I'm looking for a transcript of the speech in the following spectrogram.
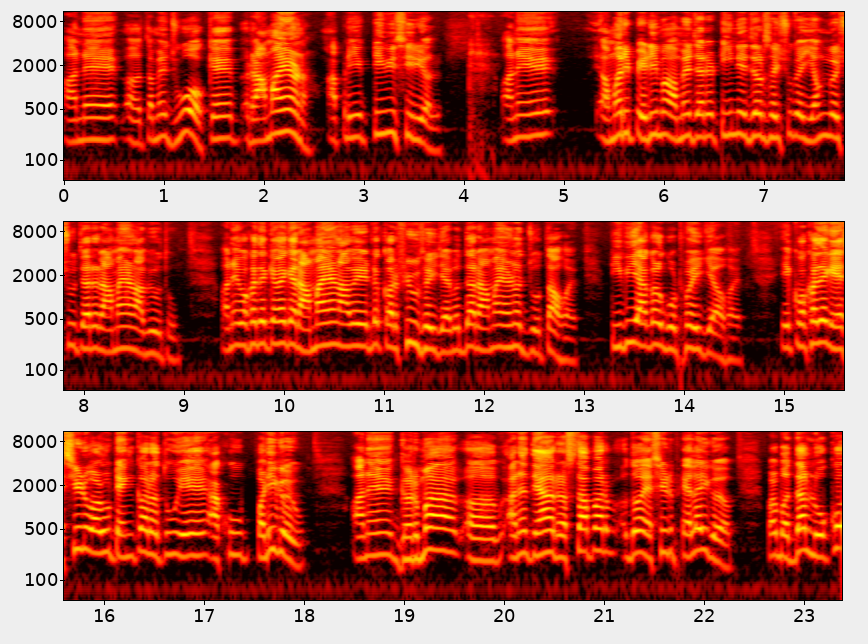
અને તમે જુઓ કે રામાયણ આપણી એક ટીવી સિરિયલ અને અમારી પેઢીમાં અમે જ્યારે ટીનેજર્સ હઈશું કે યંગ હઈશું ત્યારે રામાયણ આવ્યું હતું. અને એ વખતે કહેવાય કે રામાયણ આવે એટલે કરફ્યુ થઈ જાય, બધા રામાયણ જ જોતા હોય. ટીવી આગળ ગોઠવાઈ ગયા હોય. એક વખત એક એસિડવાળું ટેન્કર હતું, એ આખું પડી ગયું. અને ઘરમાં અને ત્યાં રસ્તા પર બધો એસિડ ફેલાઈ ગયો. પણ બધા લોકો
